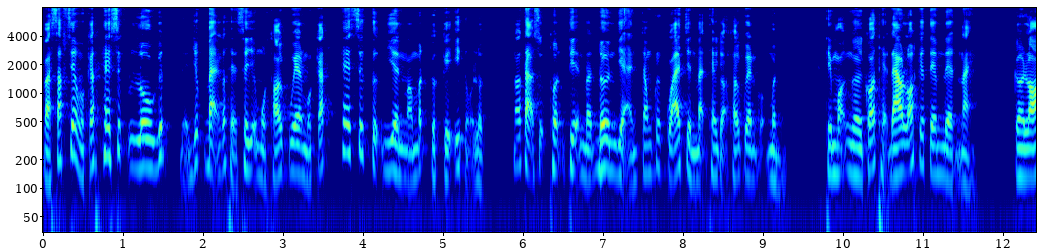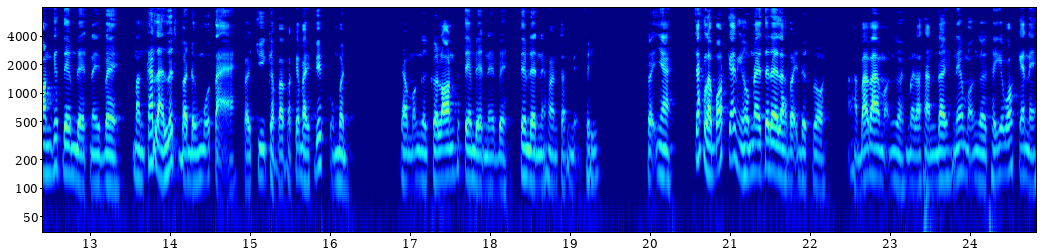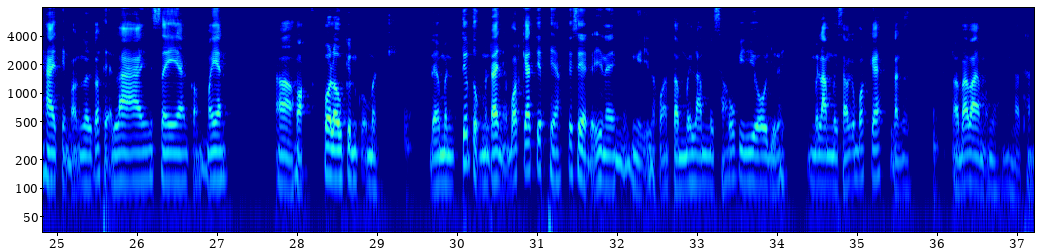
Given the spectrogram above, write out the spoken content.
và sắp xếp một cách hết sức logic để giúp bạn có thể xây dựng một thói quen một cách hết sức tự nhiên mà mất cực kỳ ít nỗ lực nó tạo sự thuận tiện và đơn giản trong cái quá trình bạn theo dõi thói quen của mình. Thì mọi người có thể download cái template này clone cái template này về bằng cách là list vào đường mô tả và truy cập vào cái bài viết của mình. Rồi mọi người clone cái template này về template này hoàn toàn miễn phí. Vậy nha chắc là podcast ngày hôm nay tới đây là vậy được rồi. À, bye bye mọi người mình là thành đây. Nếu mọi người thấy cái podcast này hay thì mọi người có thể like share comment à, hoặc follow kênh của mình. Để mình tiếp tục mình ra những podcast tiếp theo. Cái series này mình nghĩ là khoảng tầm 15 16 video gì đấy 15 16 cái podcast là người rồi bye bye mọi người. Mình là thành.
